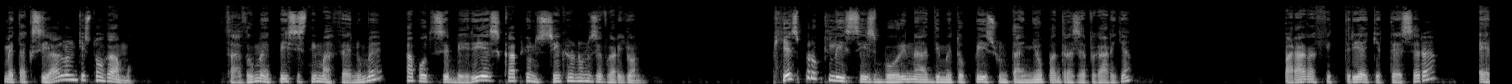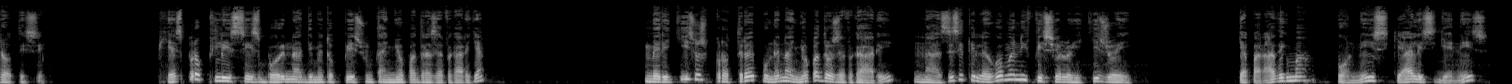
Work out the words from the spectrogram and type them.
μεταξύ άλλων και στον γάμο. Θα δούμε επίσης τι μαθαίνουμε από τις εμπειρίες κάποιων σύγχρονων ζευγαριών. Ποιες προκλήσεις μπορεί να αντιμετωπίσουν τα νιόπαντρα ζευγάρια; Παράγραφοι 3 και 4. Ερώτηση. Ποιες προκλήσεις μπορεί να αντιμετωπίσουν τα νιόπαντρα ζευγάρια; Μερικοί ίσως προτρέπουν ένα νιόπαντρο ζευγάρι να ζήσει τη λεγόμενη φυσιολογική ζωή. Για παράδειγμα, γονείς και άλλοι συγγενείς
